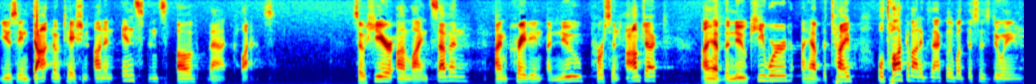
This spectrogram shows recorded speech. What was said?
using dot notation on an instance of that class. So here on line seven, I'm creating a new person object. I have the new keyword, I have the type. We'll talk about exactly what this is doing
